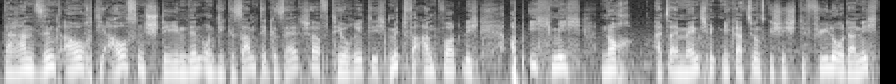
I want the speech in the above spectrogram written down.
daran sind auch die Außenstehenden und die gesamte Gesellschaft theoretisch mitverantwortlich, ob ich mich noch als ein Mensch mit Migrationsgeschichte fühle oder nicht.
